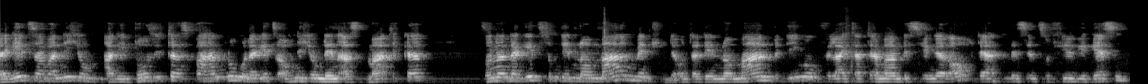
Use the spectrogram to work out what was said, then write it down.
Da geht es aber nicht um Adipositas-Behandlung und da geht es auch nicht um den Asthmatiker, sondern da geht es um den normalen Menschen, der unter den normalen Bedingungen, vielleicht hat er mal ein bisschen geraucht, der hat ein bisschen zu viel gegessen,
